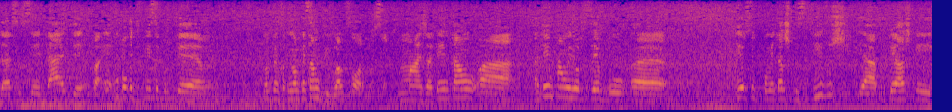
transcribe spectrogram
da sociedade é um pouco difícil porque hum, não, pens- não pensamos de igual forma. Mas até então, ah, até então eu recebo, ah, eu recebo comentários positivos, yeah, porque eu acho que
